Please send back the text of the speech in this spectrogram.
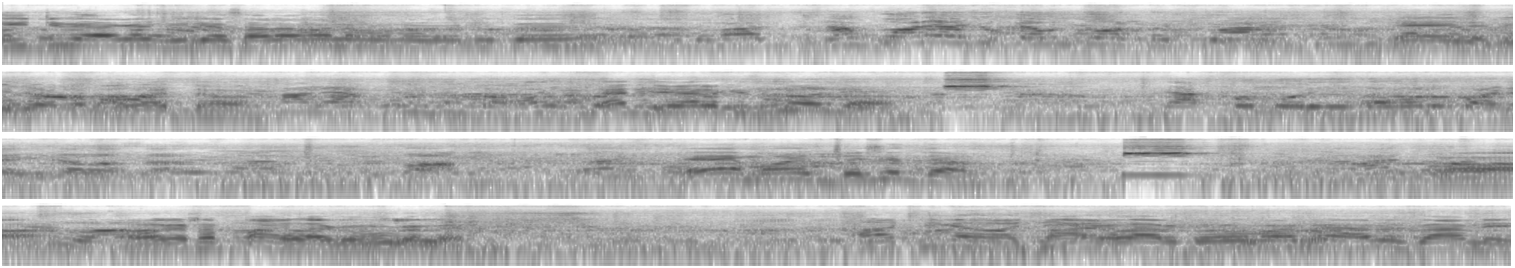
ইউটিউবে আগে ভিডিও ছাড়া মানে মনে করতে এই যে ভিডিওটা ভালো হইতে হবে কিছু তো। এ মনে দেশের দাম বাবা আমাকে সব পাগলা গবু গেলে ঠিক আছে ভাই পাগলার গবু মানে আমি জানি।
